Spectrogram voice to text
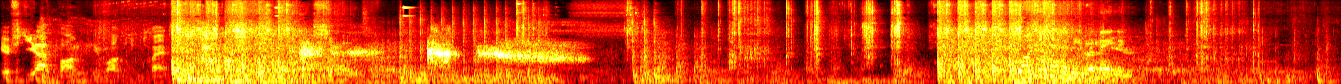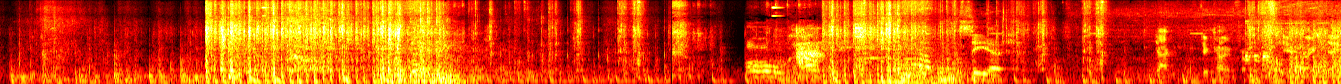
If you have bombs, you want to plant. One enemy remaining. Oh. See ya. Yeah, they're coming from here, right there.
